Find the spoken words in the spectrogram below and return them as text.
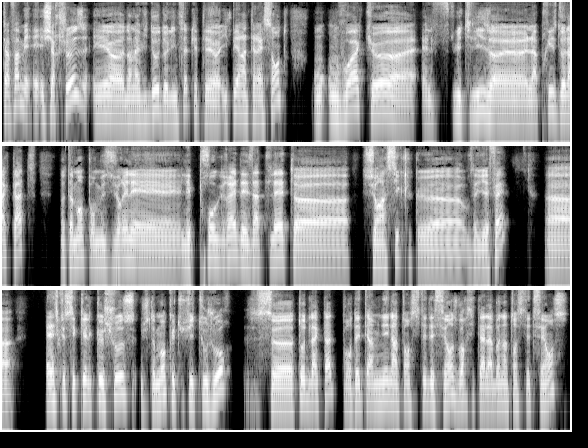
ta femme est, chercheuse et euh, dans la vidéo de l'INSEP qui était hyper intéressante, on, voit que elle utilise la prise de lactate, notamment pour mesurer les progrès des athlètes sur un cycle que vous aviez fait. Est-ce que c'est quelque chose justement que tu fais toujours, ce taux de lactate, pour déterminer l'intensité des séances, voir si tu as la bonne intensité de séance?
